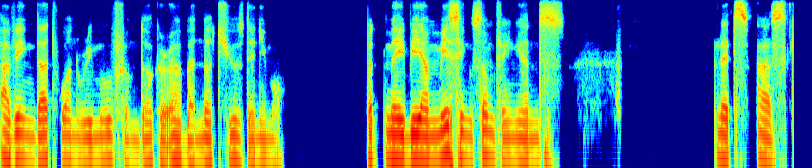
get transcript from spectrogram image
having that one removed from Docker Hub and not used anymore. But maybe I'm missing something and let's ask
